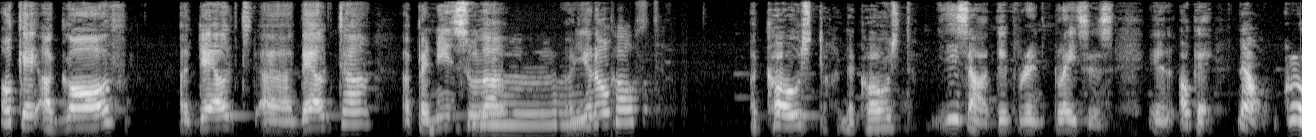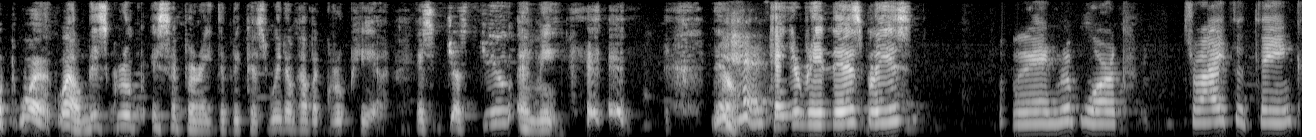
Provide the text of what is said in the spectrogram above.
Okay, a gulf, a delta, uh, delta, a peninsula, uh, you Mm, know, Coast. a coast, the coast. These are different places. In, okay, now group work. Well, this group is separated because we don't have a group here. It's just you and me. now, Yes. can you read this, please? In group work, try to think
